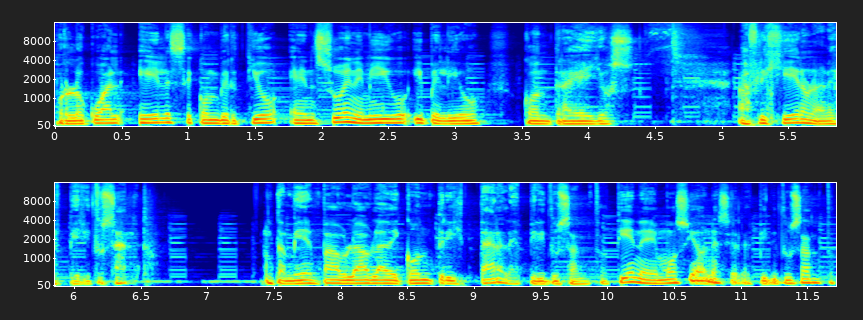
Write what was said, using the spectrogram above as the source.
por lo cual Él se convirtió en su enemigo y peleó contra ellos. Afligieron al Espíritu Santo. También Pablo habla de contristar al Espíritu Santo. Tiene emociones el Espíritu Santo.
